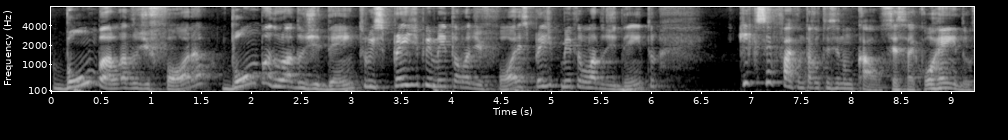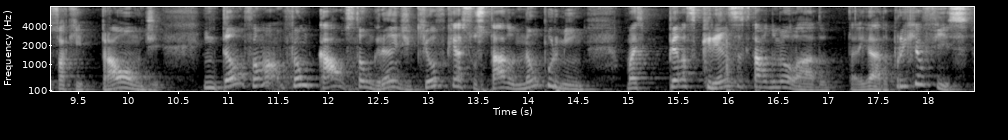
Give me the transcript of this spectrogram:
bomba do de fora, bomba do lado de dentro, spray de pimenta lá de fora, spray de pimenta do lado de dentro. O que, que você faz quando tá acontecendo um caos? Você sai correndo, só que pra onde? Então foi, uma- foi um caos tão grande que eu fiquei assustado não por mim, mas pelas crianças que estavam do meu lado, tá ligado? Por que, que eu fiz?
